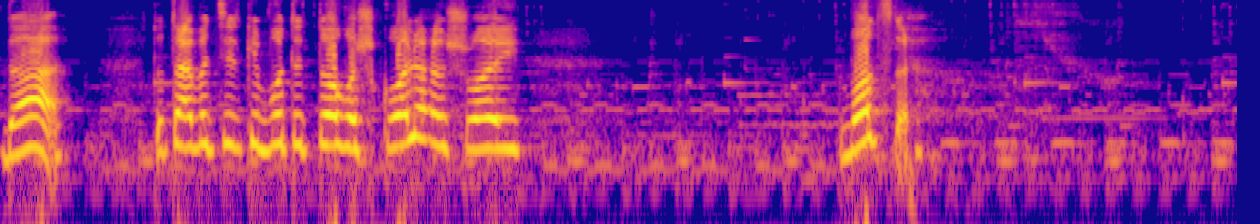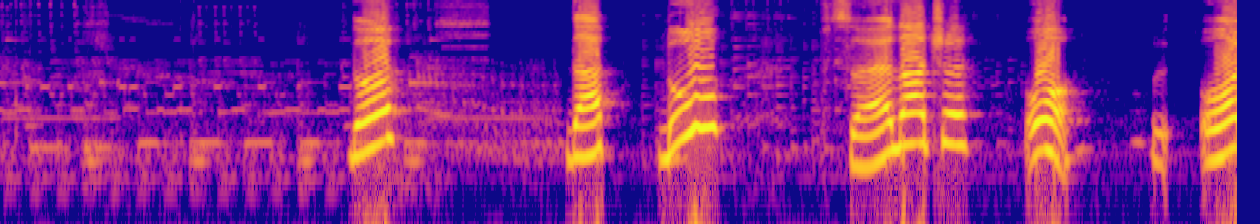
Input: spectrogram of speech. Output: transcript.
Да. Тут треба тільки бути того ж кольору, що й монстр. Да? Да. Ну, все наче. О! О,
